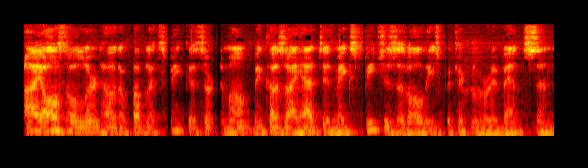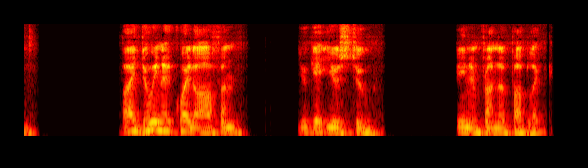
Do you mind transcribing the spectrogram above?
I also learned how to public speak a certain amount because I had to make speeches at all these particular events. And by doing it quite often, you get used to being in front of public.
